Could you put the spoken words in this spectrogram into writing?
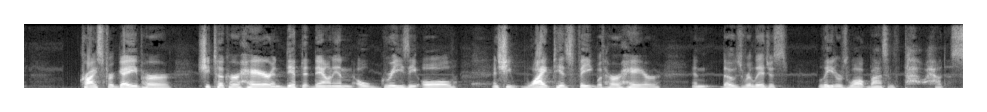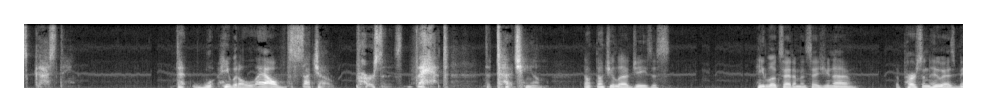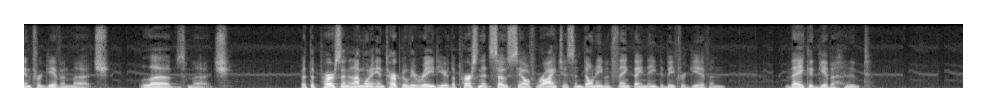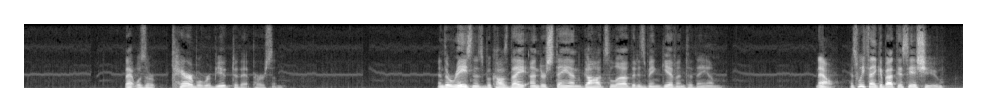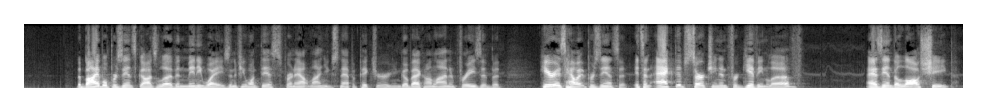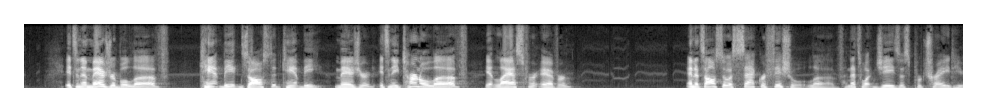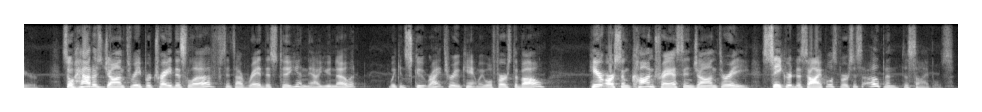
Christ forgave her. She took her hair and dipped it down in old greasy oil, and she wiped his feet with her hair. And those religious leaders walked by and said, Oh, how disgusting. That he would allow such a person as that to touch him. Don't, don't you love Jesus? He looks at him and says, You know, the person who has been forgiven much loves much. But the person, and I'm going to interpretively read here, the person that's so self righteous and don't even think they need to be forgiven, they could give a hoot. That was a terrible rebuke to that person. And the reason is because they understand God's love that has been given to them. Now, as we think about this issue, the Bible presents God's love in many ways. And if you want this for an outline, you can snap a picture or you can go back online and freeze it. But here is how it presents it it's an active, searching, and forgiving love, as in the lost sheep. It's an immeasurable love, can't be exhausted, can't be measured. It's an eternal love it lasts forever. And it's also a sacrificial love. And that's what Jesus portrayed here. So, how does John 3 portray this love? Since I've read this to you and now you know it, we can scoot right through, can't we? Well, first of all, here are some contrasts in John 3 secret disciples versus open disciples.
